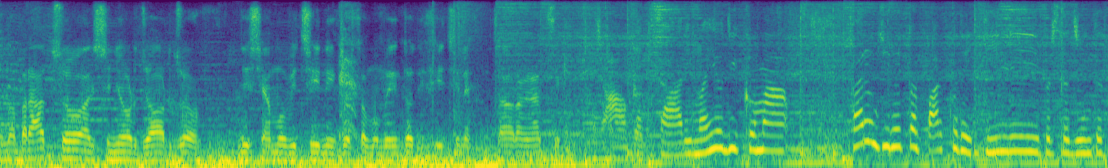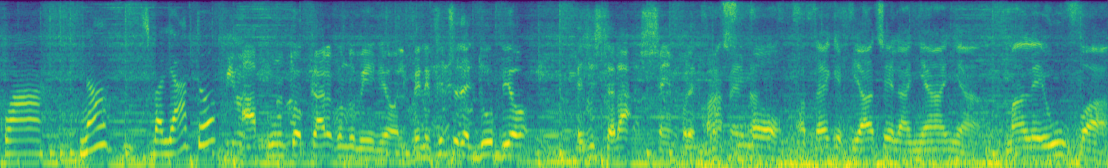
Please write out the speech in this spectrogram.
Un abbraccio al signor Giorgio, gli siamo vicini in questo momento difficile. Ciao ragazzi. Ciao cazzari, ma io dico ma fare un giretto al parco dei Tigli per sta gente qua, no? Sbagliato? Appunto, caro condominio, il beneficio del dubbio esisterà sempre. Massimo, a te che piace la gnagna, ma le ufa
